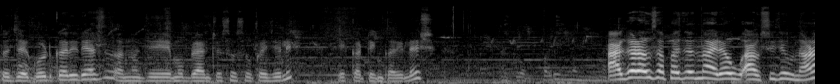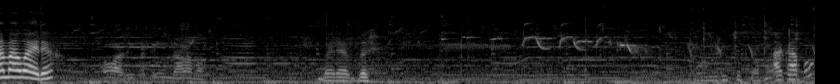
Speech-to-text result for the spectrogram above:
તો જે ગુડ કરી રહ્યા છું અને જે હું બ્રાન્ચો છું સુકાઈ એ કટિંગ કરી લઈશ આગળ આવું સફરજન ના આવ્યો આવશે જે ઉનાળામાં આવું આવ્યો બરાબર. આ કાપો.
